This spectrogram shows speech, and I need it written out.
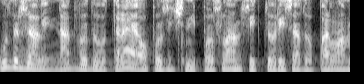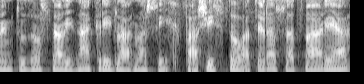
udržali nad vodou traja opoziční poslanci, ktorí sa do parlamentu dostali na krídlach našich fašistov a teraz sa tvária,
